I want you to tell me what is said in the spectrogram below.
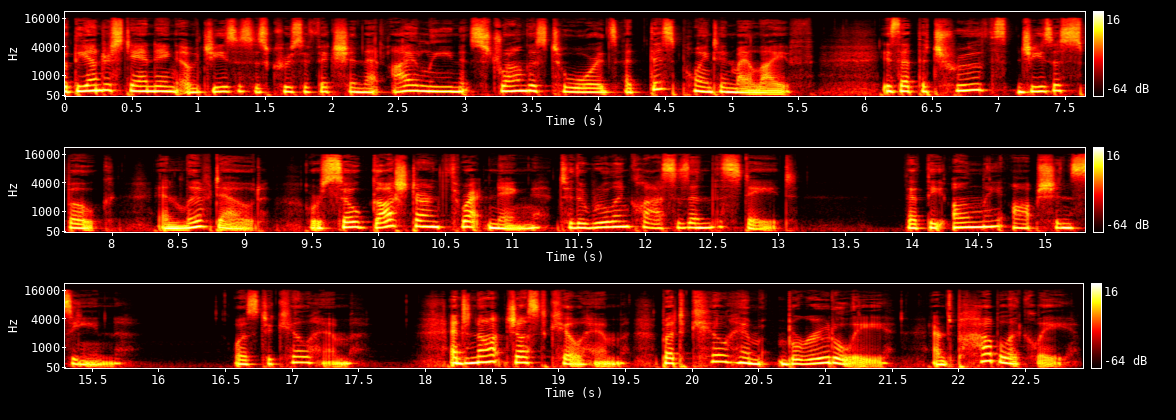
But the understanding of Jesus' crucifixion that I lean strongest towards at this point in my life is that the truths Jesus spoke and lived out were so gosh darn threatening to the ruling classes and the state that the only option seen was to kill him. And not just kill him, but kill him brutally and publicly.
